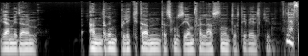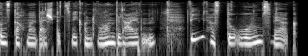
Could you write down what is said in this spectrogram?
ja mit einem anderen Blick dann das Museum verlassen und durch die Welt gehen. Lass uns doch mal bei Spitzweg und Wurm bleiben. Wie hast du Wurms Werk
